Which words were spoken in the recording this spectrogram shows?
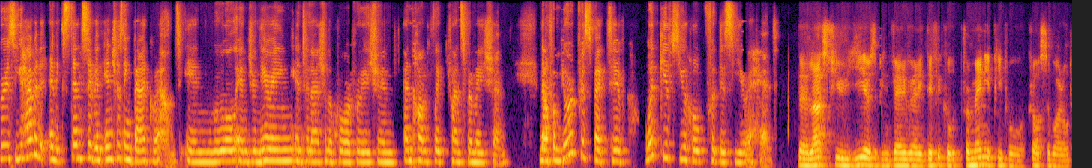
Bruce, you have an, an, extensive and interesting background in rural engineering, international cooperation, and conflict transformation. Now, from your perspective, what gives you hope for this year ahead? The last few years have been very, very difficult for many people across the world.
